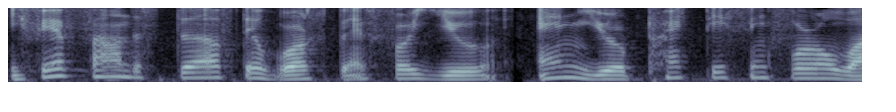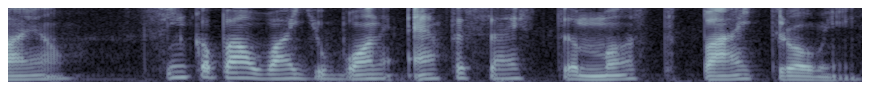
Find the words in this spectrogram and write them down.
if you have found the stuff that works best for you and you're practicing for a while, think about what you want to emphasize the most by drawing.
